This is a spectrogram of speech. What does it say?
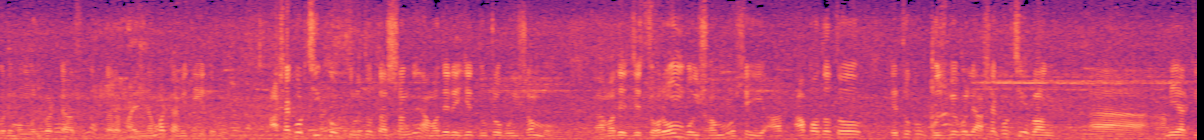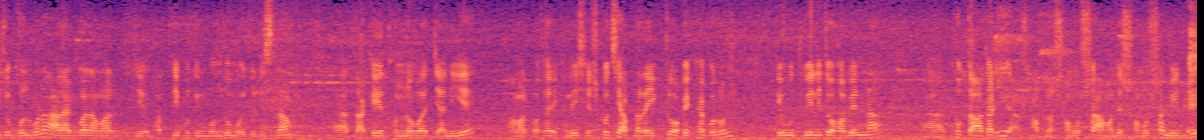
করে মঙ্গলবারটা আসুন, আপনারা ফাইল নাম্বারটা আমি দিয়ে দেবো। আশা করছি খুব দ্রুততার সঙ্গে আমাদের এই যে দুটো বৈষম্য আমাদের যে চরম বৈষম্য, সেই আপাতত এটুকু বুঝবে বলে আশা করছি এবং আমি আর কিছু বলব না। আর একবার আমার যে ভাতৃপ্রতিম বন্ধু মইদুল ইসলাম তাকে ধন্যবাদ জানিয়ে আমার কথা এখানেই শেষ করছি। আপনারা একটু অপেক্ষা করুন, কেউ উদ্বেলিত হবেন না। খুব তাড়াতাড়ি আপনার সমস্যা, আমাদের সমস্যা মিটবে,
